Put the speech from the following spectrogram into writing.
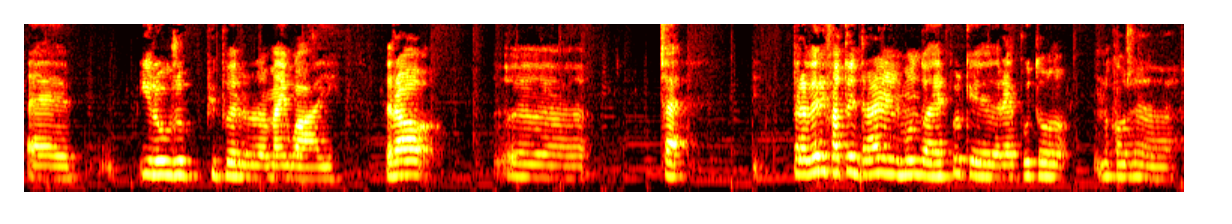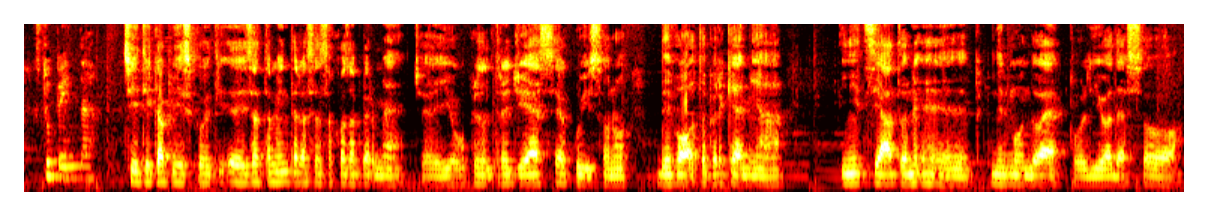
è, io lo uso più per MyWi, però eh, cioè per avermi fatto entrare nel mondo Apple che reputo una cosa stupenda. Sì, ti capisco, è esattamente la stessa cosa per me. Cioè, io ho preso il 3GS a cui sono devoto perché mi ha iniziato ne- nel mondo Apple. Io adesso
